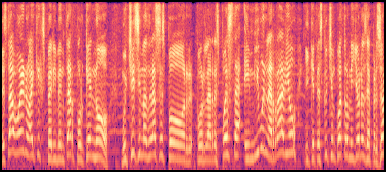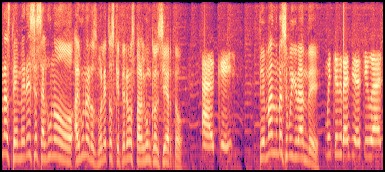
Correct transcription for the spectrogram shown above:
Está bueno, hay que experimentar, ¿por qué no? Muchísimas gracias por, por la respuesta en vivo en la radio y que te escuchen cuatro millones de personas. Te mereces alguno, alguno de los boletos que tenemos para algún concierto. Ah, ok. Te mando un beso muy grande. Muchas gracias, igual.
